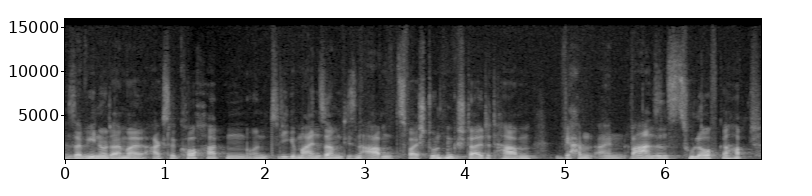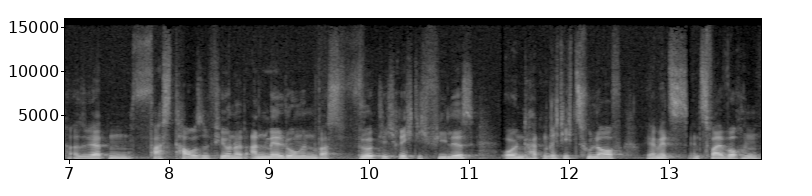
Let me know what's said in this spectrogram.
Sabine und einmal Axel Koch hatten und die gemeinsam diesen Abend zwei Stunden gestaltet haben. Wir haben einen Wahnsinnszulauf gehabt. Also wir hatten fast 1400 Anmeldungen, was wirklich richtig viel ist und hatten richtig Zulauf. Wir haben jetzt in zwei Wochen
